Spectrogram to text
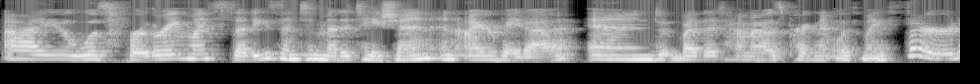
I was furthering my studies into meditation and Ayurveda, and by the time I was pregnant with my third,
